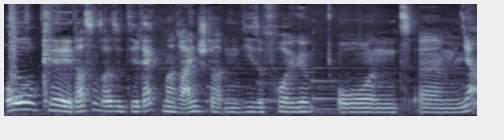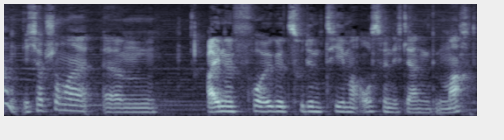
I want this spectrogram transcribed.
Okay, lass uns also direkt mal reinstarten in diese Folge. Und ähm, ja, ich habe schon mal ähm, eine Folge zu dem Thema Auswendiglernen gemacht.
